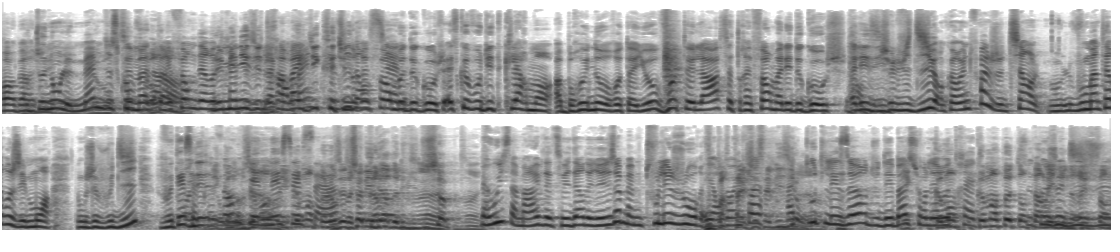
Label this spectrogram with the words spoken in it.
Oh, Nous Berger. tenons le même discours Ce sur matin, la réforme des le retraites. ministre et du de Travail dit que c'est une réforme de gauche. Est-ce que vous dites clairement à Bruno Retailleau, votez là, cette réforme, elle est de gauche Allez-y. Je lui dis encore une fois, je tiens, vous m'interrogez moi, donc je vous dis, votez On cette est- réforme qui est nécessaire. Vous êtes solidaire d'Olivier Dussopt. Bah oui, ça m'arrive d'être solidaire de Yolisa même tous les jours. Vous et encore une fois, à toutes les heures du débat sur les retraites. Comment peut-on parler d'une réforme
